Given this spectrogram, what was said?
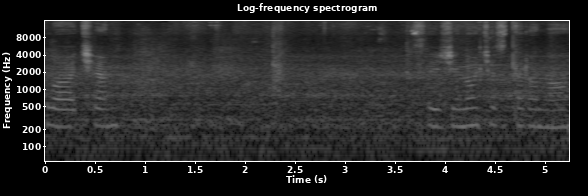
плача. Це жіноча сторона.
